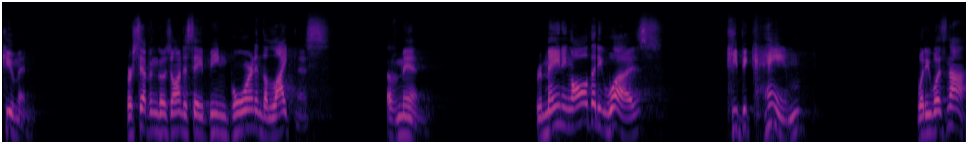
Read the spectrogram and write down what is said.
human. Verse 7 goes on to say, being born in the likeness of men. Remaining all that he was, he became what he was not.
